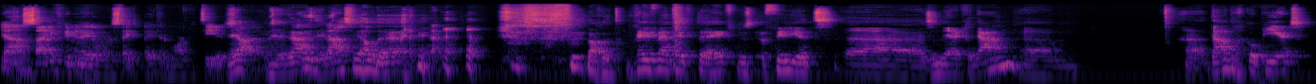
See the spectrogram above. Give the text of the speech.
Ja, cybercriminelen worden steeds betere marketeers. Ja, inderdaad. helaas wel. maar goed, op een gegeven moment heeft, eh, heeft dus affiliate uh, zijn werk gedaan. Uh, data gekopieerd.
